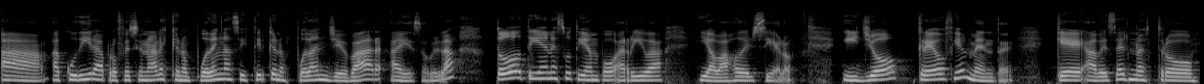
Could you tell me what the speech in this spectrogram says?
acudir a profesionales que nos pueden asistir, que nos puedan llevar a eso, ¿verdad? Todo tiene su tiempo arriba y abajo del cielo. Y yo creo fielmente que a veces nuestro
